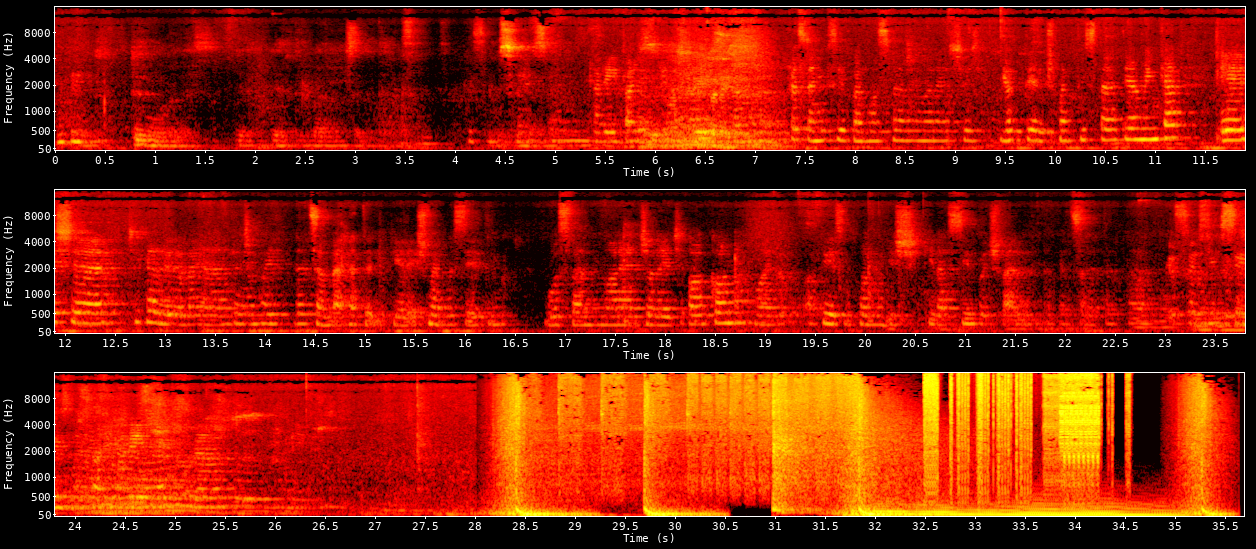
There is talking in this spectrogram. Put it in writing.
Több óra lesz. Értük várom szeretettel. Köszönjük szépen Hosszfelmi Marás, hogy jöttél és megtiszteltél minket, és eh, csak előre bejelenteném, hogy december 7-ére is megbeszéltünk Hosszfelmi Maráccsal egy alkalmat, majd a Facebookon is ki lesz írva, és felülteket szeretettel. Köszönjük szépen!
